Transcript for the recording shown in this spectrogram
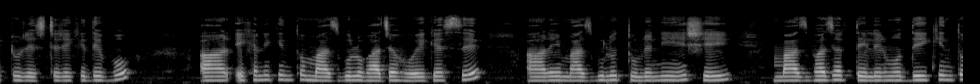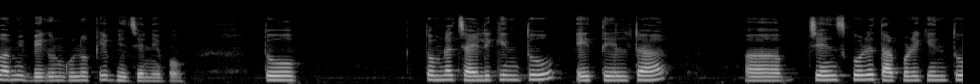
একটু রেস্টে রেখে দেব। আর এখানে কিন্তু মাছগুলো ভাজা হয়ে গেছে। আর এই মাছগুলো তুলে নিয়ে সেই মাছ ভাজার তেলের মধ্যেই কিন্তু আমি বেগুনগুলোকে ভেজে নেব। তো তোমরা চাইলে কিন্তু এই তেলটা চেঞ্জ করে তারপরে কিন্তু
